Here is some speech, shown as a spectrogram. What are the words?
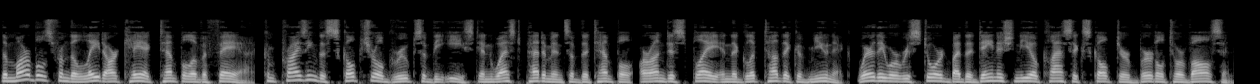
The marbles from the late archaic Temple of Aphaea, comprising the sculptural groups of the east and west pediments of the temple, are on display in the Glyptothek of Munich, where they were restored by the Danish neoclassic sculptor Bertel Thorvaldsen.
